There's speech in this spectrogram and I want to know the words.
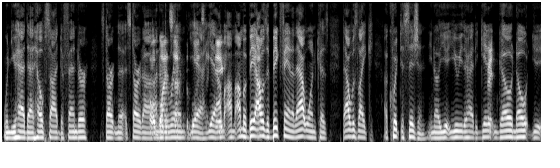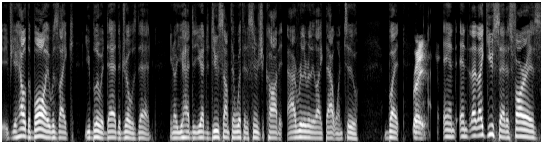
when you had that help side defender starting to start uh, oh, under the rim. The yeah, yeah, I'm, I'm, I'm a big. Yeah. I was a big fan of that one because that was like a quick decision. You know, you you either had to get right. it and go. No, you, if you held the ball, it was like you blew it dead. The drill was dead. You know, you had to you had to do something with it as soon as you caught it. I really really like that one too. But right and and like you said, as far as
